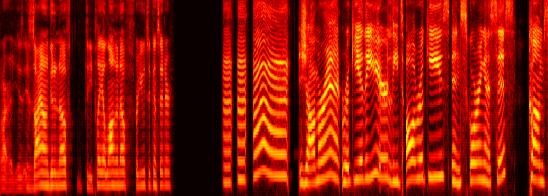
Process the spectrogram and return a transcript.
are, is, is Zion good enough? Did he play long enough for you to consider? Mm-mm-mm. Ja Morant, rookie of the year, leads all rookies in scoring and assists, comes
